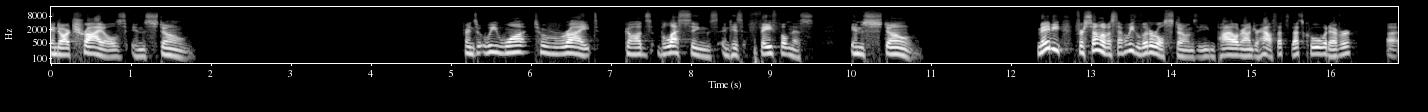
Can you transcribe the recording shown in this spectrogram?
and our trials in stone. Friends, we want to write God's blessings and his faithfulness in stone. Maybe for some of us, that would be literal stones that you can pile around your house. That's, that's cool, whatever. Uh,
